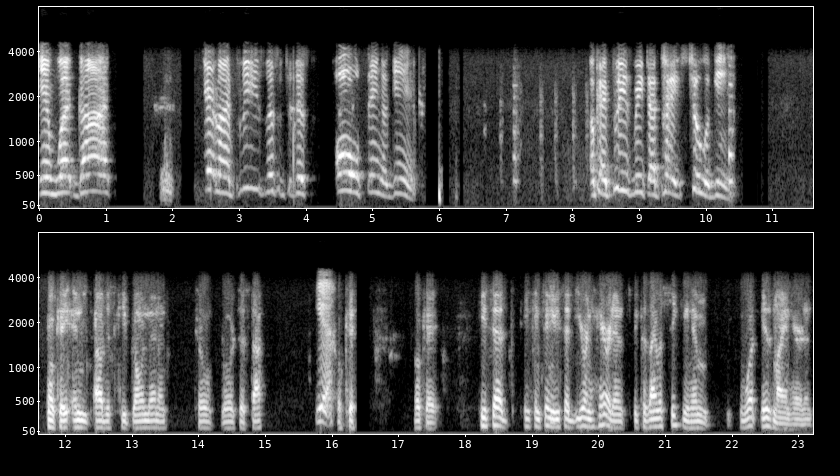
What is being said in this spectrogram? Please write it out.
in what God Caroline, please listen to this whole thing again. Okay, please read that page two again. Okay, and I'll just keep going then until Lord says stop. Yeah. Okay. Okay. He said, he continued. He said, "Your inheritance, because I was seeking him. What is my inheritance,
